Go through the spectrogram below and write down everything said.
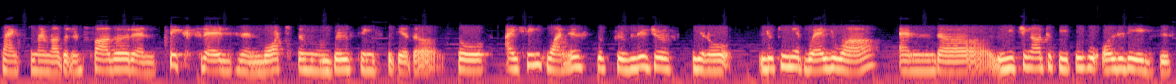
thanks to my mother and father, and pick threads and watch them build things together. So I think one is the privilege of, you know, looking at where you are and uh, reaching out to people who already exist.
